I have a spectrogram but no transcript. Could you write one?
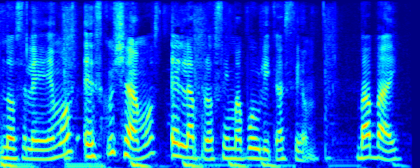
Nos leemos, escuchamos en la próxima publicación. Bye bye.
